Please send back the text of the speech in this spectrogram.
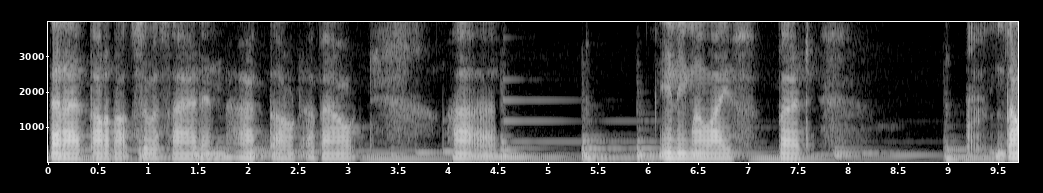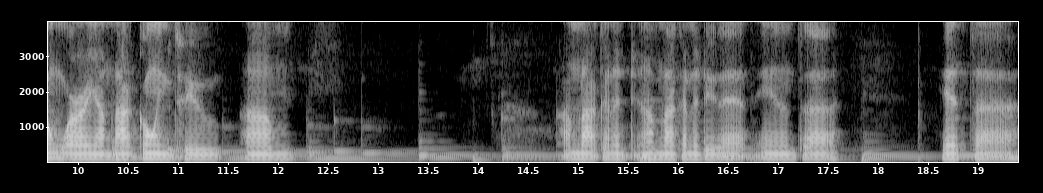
that I thought about suicide and I thought about uh, ending my life, but don't worry, I'm not going to. Um, I'm not gonna. I'm not gonna do that, and uh, it. Uh,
